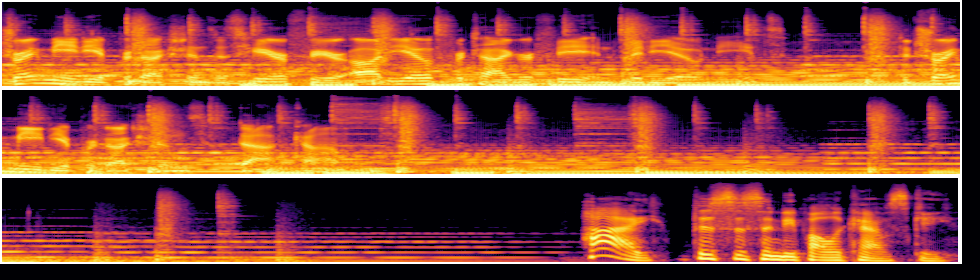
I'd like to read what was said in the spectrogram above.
Detroit Media Productions is here for your audio, photography, and video needs. DetroitMediaProductions.com. Hi, this is Cindy Polakowski.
